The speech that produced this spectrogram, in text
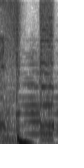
it.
